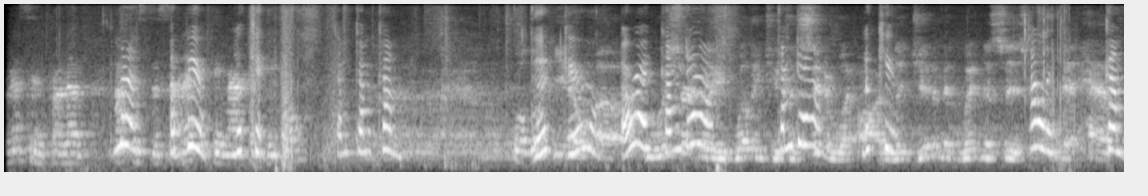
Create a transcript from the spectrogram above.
Us in front of Come not on, just the up Senate, here. but the Look American at- people. Come, come, come. Well, Good look, you girl. know, uh, All right, we're come down. certainly willing to Come consider down. what Look are here. legitimate witnesses Holly, that have come.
